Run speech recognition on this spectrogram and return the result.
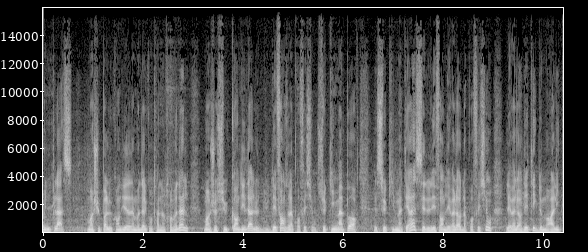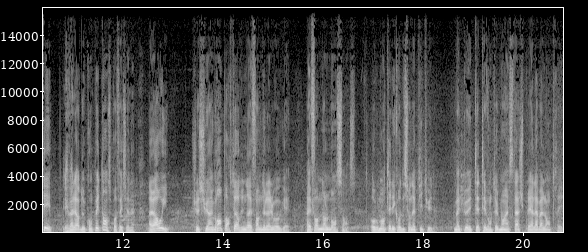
une place. Moi, je ne suis pas le candidat d'un modèle contre un autre modèle. Moi, je suis candidat du défense de la profession. Ce qui m'importe, ce qui m'intéresse, c'est de défendre les valeurs de la profession, les valeurs d'éthique, de moralité, les valeurs de compétences professionnelles. Alors oui, je suis un grand porteur d'une réforme de la loi Gay. Réforme dans le bon sens. Augmenter les conditions d'aptitude. Mettre peut-être éventuellement un stage préalable à l'entrée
